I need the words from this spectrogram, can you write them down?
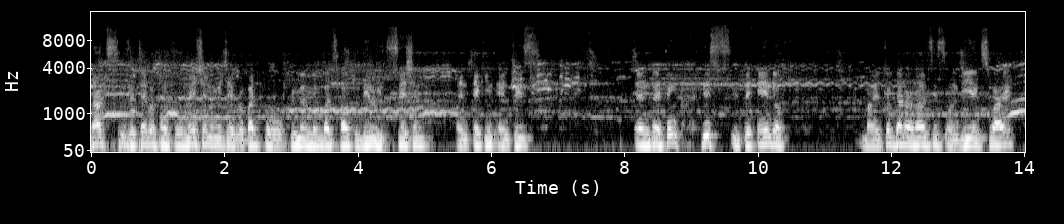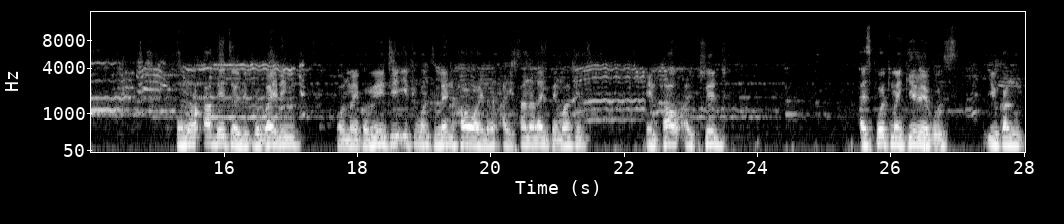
That is a type of information which I provide for premium members how to deal with session and taking entries. And I think this is the end of my top-down analysis on DXY. For more updates, I'll be providing on my community. If you want to learn how I, I analyze the market and how I trade, I spot my key levels, you can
